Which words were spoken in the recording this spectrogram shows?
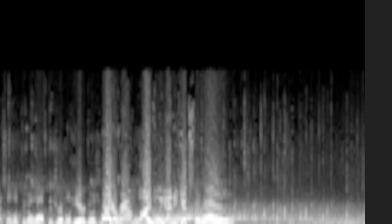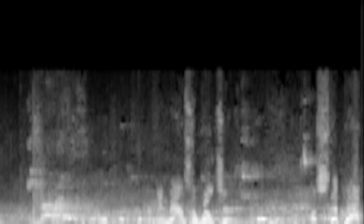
As a look to go off the dribble here. Goes right around Lively and he gets the roll. Inbounds to Wilcher. A step back,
